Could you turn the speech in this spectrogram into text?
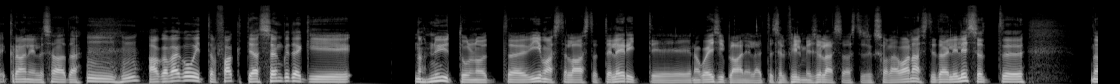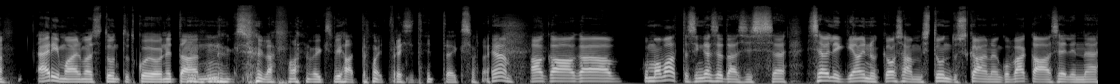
ekraanile saada. mm. -hmm. aga väga huvitav fakt, jah, see on kuidagi noh, nüüd tulnud äh, viimastel aastatel eriti nagu esiplaanile, et ta seal filmis üles astus, eks ole, vanasti ta oli lihtsalt äh, noh, ärimaailmas tuntud kuju, nüüd ta on mm. -hmm. üks üle maailma üks vihatamaid presidente, eks ole. jah, aga, aga kui ma vaatasin ka seda, siis äh, see oligi ainuke osa, mis tundus ka nagu väga selline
